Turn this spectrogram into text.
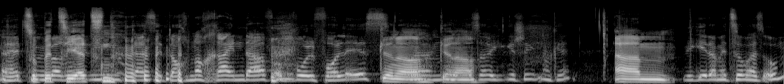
äh, zu, Zu bezirzen. dass sie doch noch rein darf, obwohl voll ist. Genau, ähm, genau. Solche Geschichten, okay. ähm, Wie geht er mit sowas um?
